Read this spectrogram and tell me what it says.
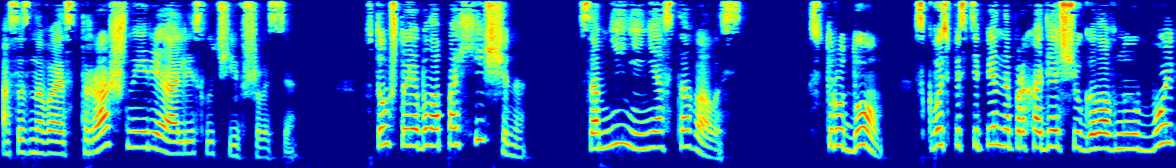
осознавая страшные реалии случившегося. В том, что я была похищена, сомнений не оставалось. С трудом, сквозь постепенно проходящую головную боль,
